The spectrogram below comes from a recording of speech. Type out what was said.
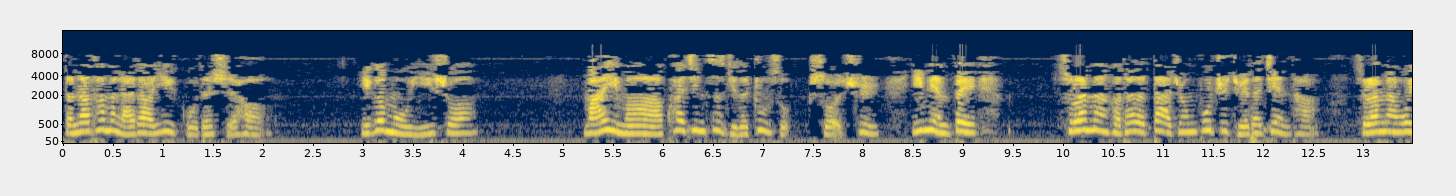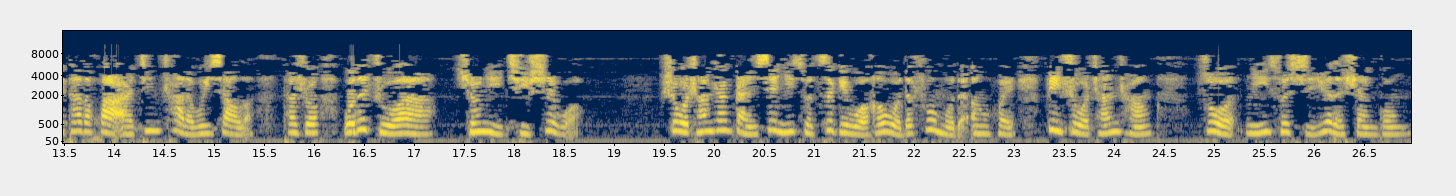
等到他们来到异谷的时候，一个母仪说。蚂蚁们啊，快进自己的住所所去，以免被苏莱曼和他的大军不知觉的践踏。苏莱曼为他的话而惊诧的微笑了。他说：“我的主啊，求你启示我，使我常常感谢你所赐给我和我的父母的恩惠，并使我常常做你所喜悦的善功。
